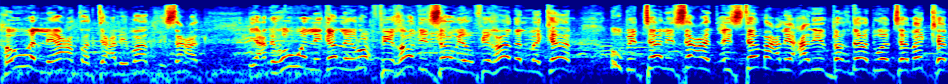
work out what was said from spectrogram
هو اللي أعطى التعليمات لسعد. يعني هو اللي قال له يروح في هذه الزاوية وفي هذا المكان. وبالتالي سعد استمع لحديث بغداد وتمكن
